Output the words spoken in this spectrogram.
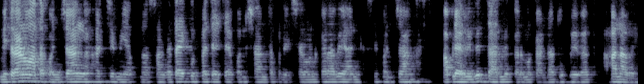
मित्रांनो आता पंचांग आजचे मी आपला सांगत आहे. कृपया त्याचे आपण शांतपणे श्रवण करावे आणि असे पंचांग आपल्या विविध धार्मिक कर्मकांडात उपयोगात आणावे.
